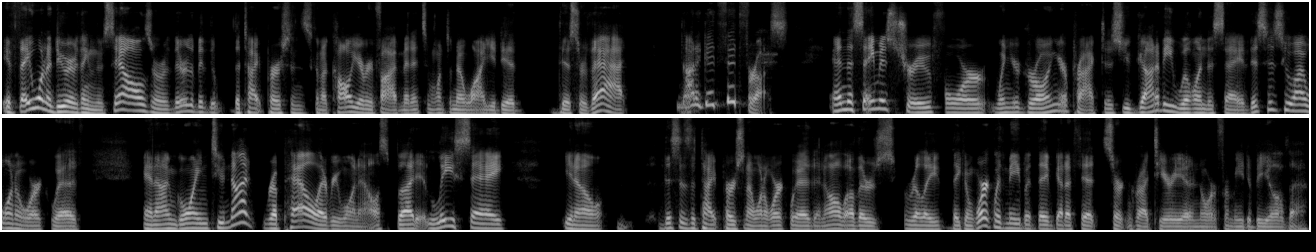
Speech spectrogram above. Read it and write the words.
If they want to do everything themselves, or they're the, the type person that's going to call you every five minutes and want to know why you did this or that, not a good fit for us. And the same is true for when you're growing your practice. You got to be willing to say, this is who I want to work with. And I'm going to not repel everyone else, but at least say, you know, this is the type person I want to work with, and all others really they can work with me, but they've got to fit certain criteria in order for me to be able to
